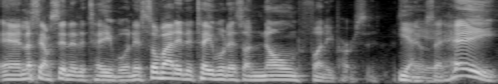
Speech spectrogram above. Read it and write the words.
and let's say I'm sitting at a table, and there's somebody at the table that's a known funny person. Yeah, and they'll yeah, say, yeah. "Hey,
